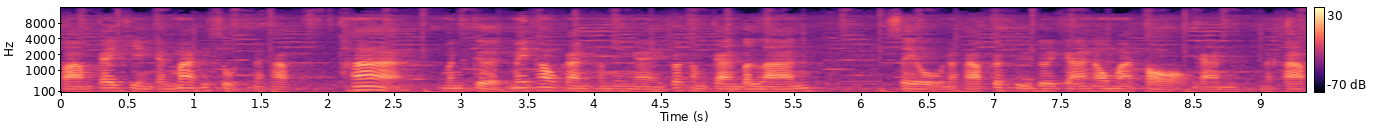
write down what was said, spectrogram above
ความใกล้เคียงกันมากที่สุดนะครับ ถ้ามันเกิดไม่เท่ากันทำยังไง ก็ทำการบาลานซ์เซลล์นะครับ ก็คือโดยการเอามาต่อกันนะครับ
